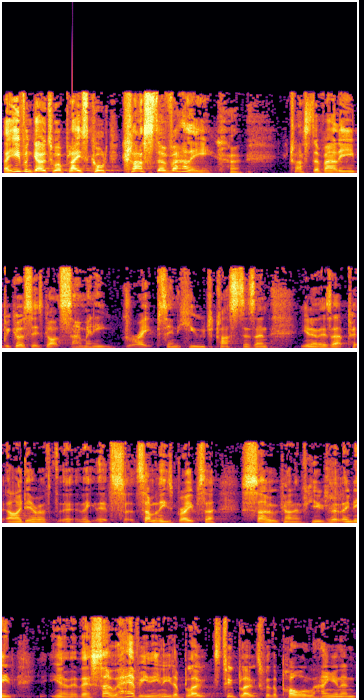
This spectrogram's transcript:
They even go to a place called Cluster Valley. Cluster Valley because it's got so many grapes in huge clusters, and you know, there's that idea of uh, it's, some of these grapes are so kind of huge that they need, you know, they're so heavy. You need a bloke, two blokes with a pole hanging, and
